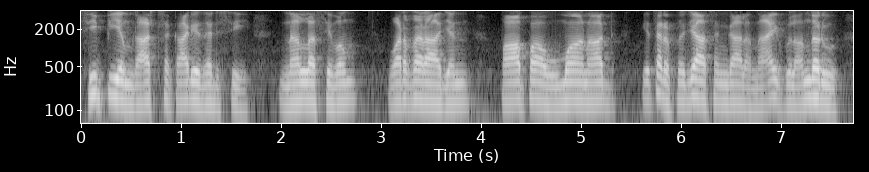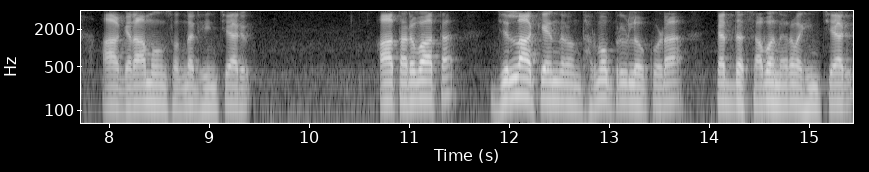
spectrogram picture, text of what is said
సిపిఎం రాష్ట్ర కార్యదర్శి నల్ల శివం వరదరాజన్ పాప ఉమానాథ్ ఇతర ప్రజా సంఘాల నాయకులందరూ ఆ గ్రామం సందర్శించారు. ఆ తర్వాత జిల్లా కేంద్రం ధర్మపురిలో కూడా పెద్ద సభ నిర్వహించారు.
